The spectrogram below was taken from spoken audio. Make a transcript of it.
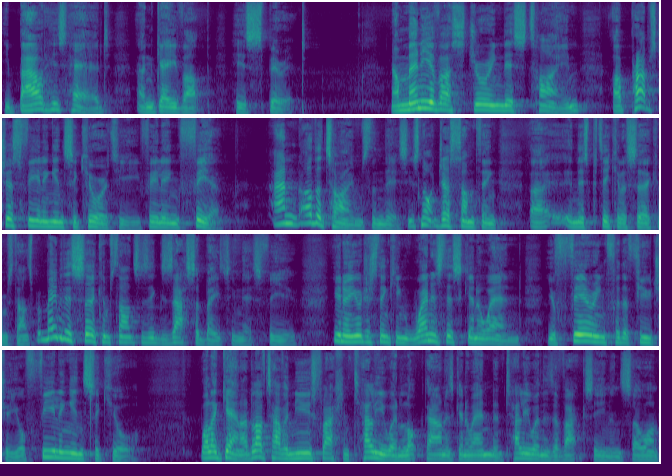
he bowed his head and gave up his spirit. Now, many of us during this time are perhaps just feeling insecurity, feeling fear, and other times than this. It's not just something uh, in this particular circumstance, but maybe this circumstance is exacerbating this for you. You know, you're just thinking, when is this going to end? You're fearing for the future, you're feeling insecure. Well, again, I'd love to have a news flash and tell you when lockdown is going to end and tell you when there's a vaccine and so on,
